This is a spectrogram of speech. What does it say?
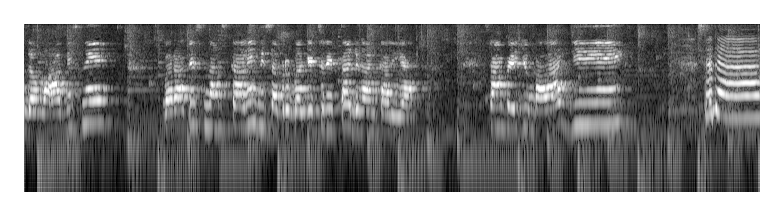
sudah mau habis nih. Barati senang sekali bisa berbagi cerita dengan kalian. Sampai jumpa lagi. Dadah!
